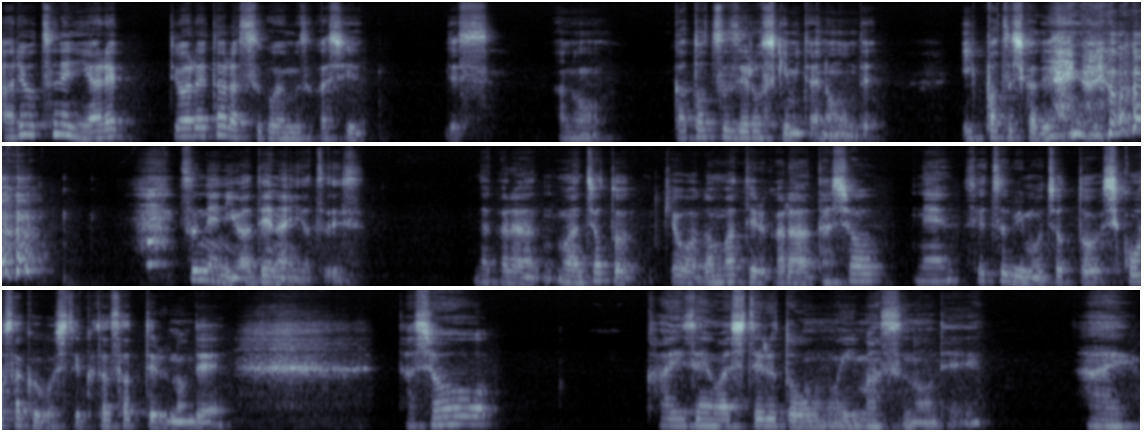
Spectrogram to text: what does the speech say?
あれを常にやれって言われたらすごい難しいです。あのガトツゼロ式みたいなもんで一発しか出ないあれは常には出ないやつです。だからまあちょっと今日は頑張ってるから多少ね設備もちょっと試行錯誤してくださってるので多少改善はしてると思いますのではい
